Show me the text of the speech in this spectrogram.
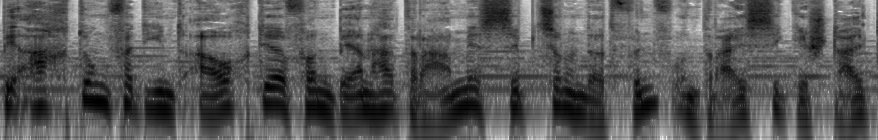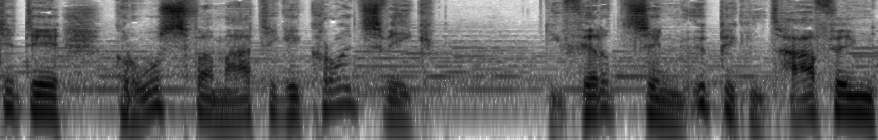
Beachtung verdient auch der von Bernhard Rames 1735 gestaltete großformatige Kreuzweg. Die 14 üppigen Tafeln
